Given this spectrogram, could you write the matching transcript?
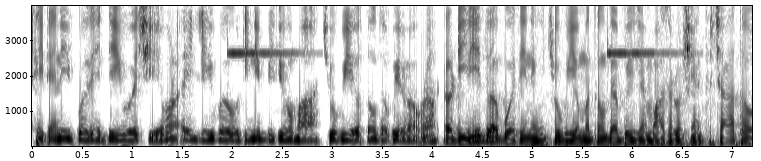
ထိတ်တန်းလေးပွဲစဉ်၄ပွဲရှိရပေါ့နော်အဲ့ဒီ၄ပွဲကိုဒီနေ့ဗီဒီယိုမှာကြိုပြီးတော့သုံးသပ်ပေးပါပေါ့နော်အဲ့တော့ဒီနေ့အတွက်ပွဲစဉ်တွေကိုကြိုပြီးတော့မသုံးသပ်ပေးခင်မှာဆိုလို့ရှိရင်တခြားသော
